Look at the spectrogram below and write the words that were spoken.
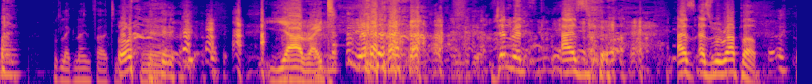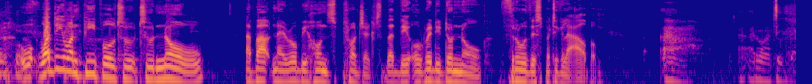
it was like nine thirty. yeah. yeah, right. Gentlemen, as as as we wrap up, what do you want people to to know about Nairobi Horns project that they already don't know through this particular album? I I don't want to take that.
